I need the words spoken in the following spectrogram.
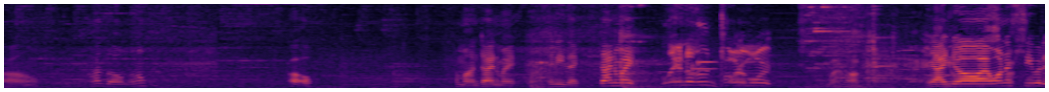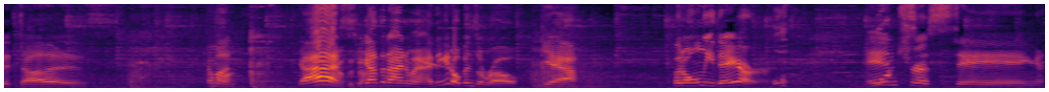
Oh, I don't know. Uh oh. Come on, dynamite. Anything. Dynamite. Land on dynamite. Land on. Yeah, I know. I want to see what it does. Come, Come on. on. Yes, the we got the dynamite. I think it opens a row. Yeah. But only there. Oh, Interesting.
